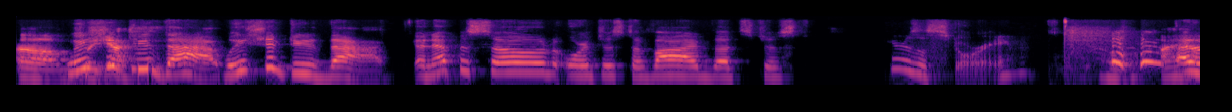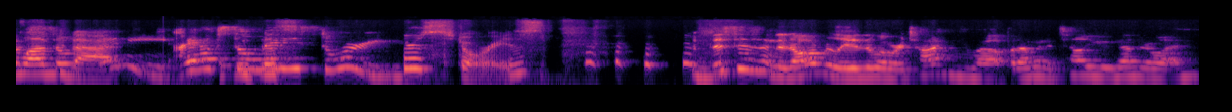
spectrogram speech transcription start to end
Um, we should yes. do that. We should do that. An episode or just a vibe that's just here's a story. Oh, I, I love so that. Many. I have so this, many stories. Here's stories. this isn't at all related to what we're talking about, but I'm going to tell you another one.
